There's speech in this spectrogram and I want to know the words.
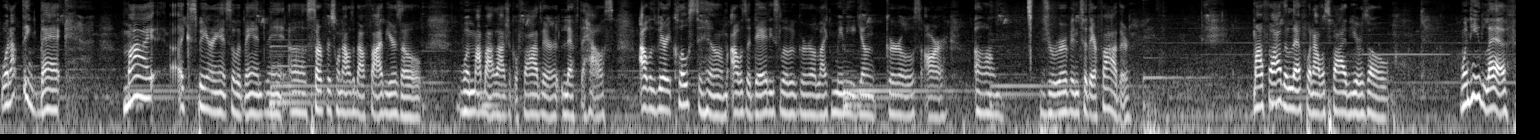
when I think back, my experience of abandonment uh, surfaced when I was about five years old when my biological father left the house. I was very close to him. I was a daddy's little girl, like many young girls are um, driven to their father. My father left when I was five years old. When he left,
